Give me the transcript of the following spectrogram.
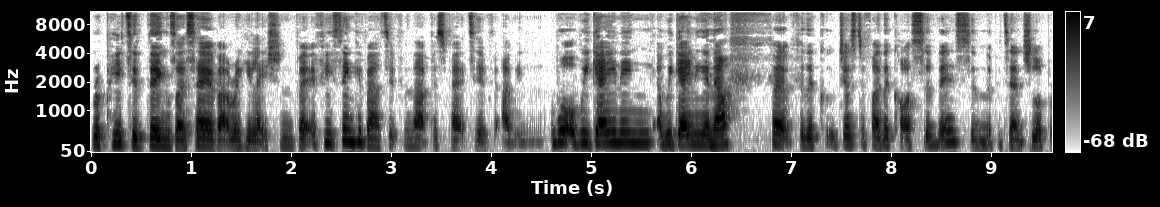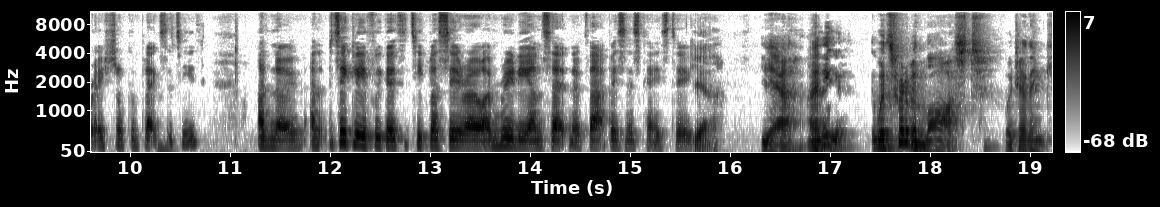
repeated things I say about regulation. But if you think about it from that perspective, I mean, what are we gaining? Are we gaining enough for, for the justify the costs of this and the potential operational complexities? I don't know. And particularly if we go to T plus zero, I'm really uncertain of that business case too. Yeah. Yeah, I think what's sort of been lost, which I think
